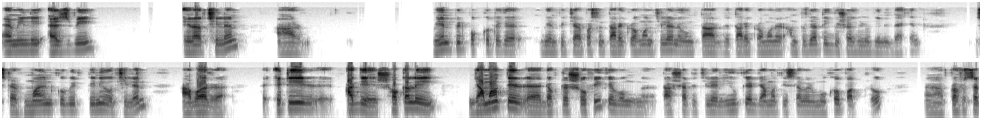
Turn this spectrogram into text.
এমিলি এসবি এরা ছিলেন আর বিএনপির পক্ষ থেকে বিএনপির চেয়ারপারসন তারেক রহমান ছিলেন এবং তার যে তারেক রহমানের আন্তর্জাতিক বিষয়গুলো যিনি দেখেন, মিস্টার হুমায়ুন কবির তিনিও ছিলেন। আবার এটির আগে সকালেই জামাতের ডক্টর শফিক এবং তার সাথে ছিলেন ইউকের জামাত ইসলামের মুখপাত্র প্রফেসর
